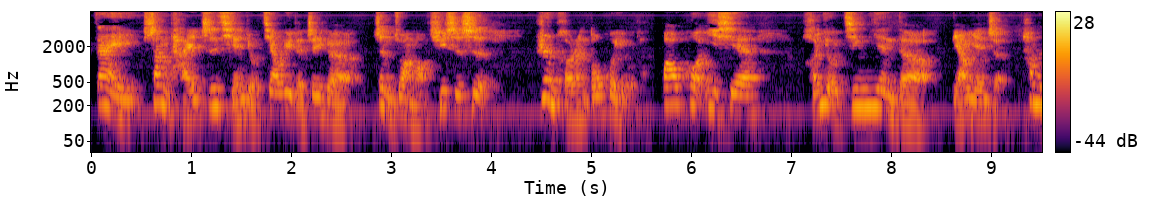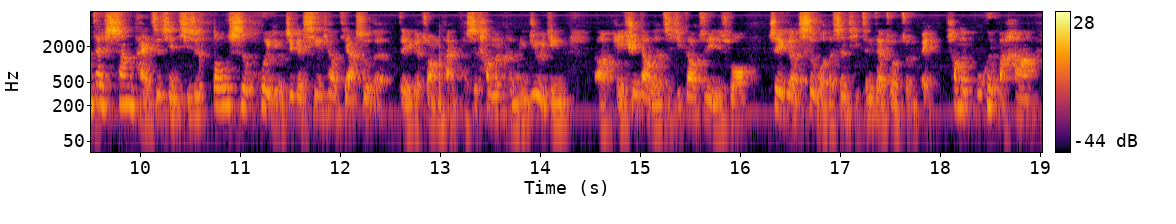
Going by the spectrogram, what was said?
在上台之前有焦虑的这个症状哦，其实是任何人都会有的，包括一些很有经验的表演者，他们在上台之前其实都是会有这个心跳加速的这个状态，可是他们可能就已经啊、培训到了自己，告诉自己说这个是我的身体正在做准备，他们不会把它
